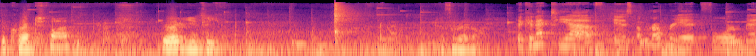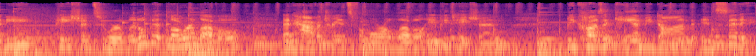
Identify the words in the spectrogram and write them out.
the correct spot, very easy to thread on. The Connect TF is appropriate for many patients who are a little bit lower level and have a transfemoral level amputation because it can be donned in sitting.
